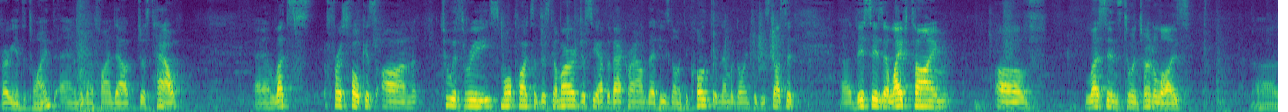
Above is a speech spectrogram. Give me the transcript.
very intertwined, and we're going to find out just how. And let's first focus on two or three small parts of this Gemara, just so you have the background that he's going to quote, and then we're going to discuss it. Uh, this is a lifetime of lessons to internalize. Uh,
